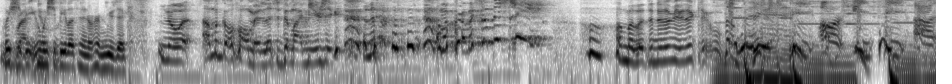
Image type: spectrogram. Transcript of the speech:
We should Right, be we should be listening to her music. You know what? I'm gonna go home and listen to my music. I'm gonna cry myself to sleep. I'm gonna listen to the music too. The P R E C I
